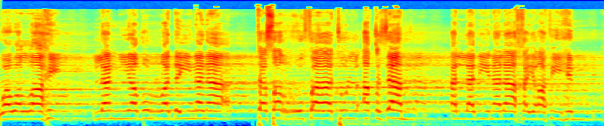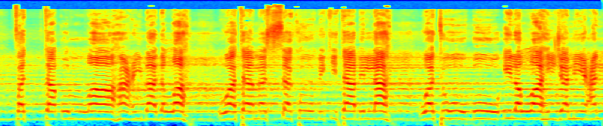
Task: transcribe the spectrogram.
ووالله لن يضر ديننا تصرفات الأقزام الذين لا خير فيهم. فاتقوا الله عباد الله وتمسكوا بكتاب الله وتوبوا إلى الله جميعا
